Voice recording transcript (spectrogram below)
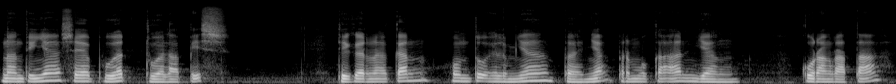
nantinya saya buat dua lapis dikarenakan untuk helmnya banyak permukaan yang kurang rata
